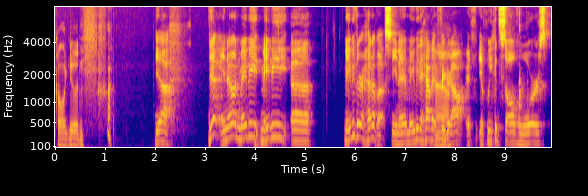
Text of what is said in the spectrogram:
call it good. yeah, yeah, you know, and maybe maybe uh maybe they're ahead of us. You know, maybe they have it Yeah. figured out. If if we could solve wars,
